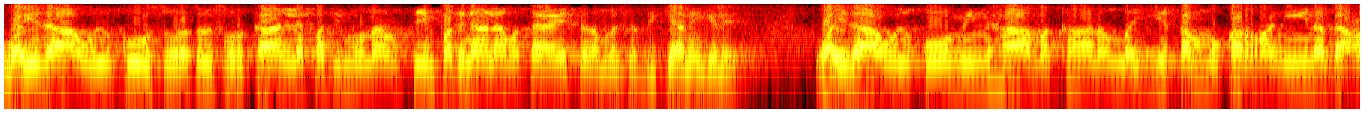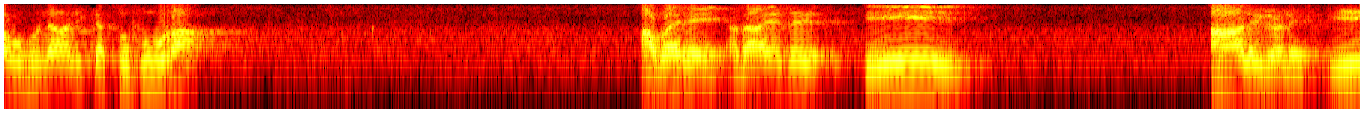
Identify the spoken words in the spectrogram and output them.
വൈദ ഉൽക്കു സൂറത്തുൽ ഫുർഖാനിലെ പതിമൂന്നാമത്തെയും പതിനാലാമത്തെ ആയത്ത് നമ്മൾ ശ്രദ്ധിക്കുകയാണെങ്കിൽ അവരെ അതായത് ഈ ആളുകളെ ഈ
